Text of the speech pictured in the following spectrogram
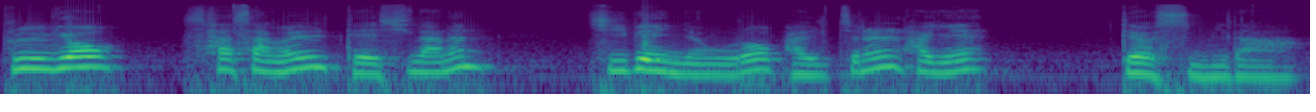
불교 사상을 대신하는 지배인용으로 발전을 하게 되었습니다.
